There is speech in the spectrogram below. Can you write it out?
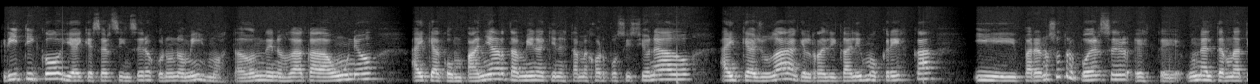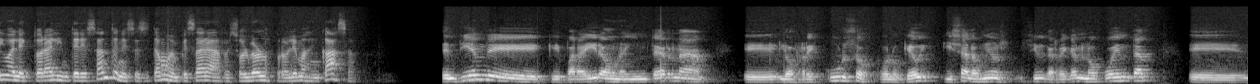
críticos y hay que ser sinceros con uno mismo, hasta dónde nos da cada uno, hay que acompañar también a quien está mejor posicionado, hay que ayudar a que el radicalismo crezca y para nosotros poder ser este, una alternativa electoral interesante necesitamos empezar a resolver los problemas en casa. Se entiende que para ir a una interna eh, los recursos con lo que hoy quizá la Unión Cívica Radical no cuenta eh,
